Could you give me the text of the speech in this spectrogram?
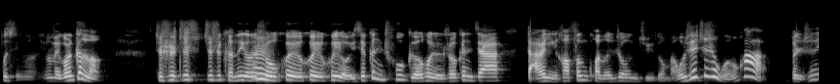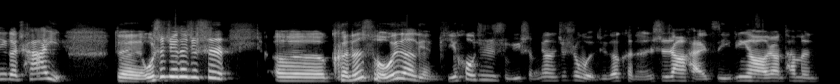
不行了，因为美国人更冷，就是就是就是可能有的时候会会会有一些更出格，或者说更加打个引号疯狂的这种举动吧。我觉得这是文化本身的一个差异。对我是觉得就是。呃，可能所谓的脸皮厚就是属于什么样的？就是我觉得可能是让孩子一定要让他们。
